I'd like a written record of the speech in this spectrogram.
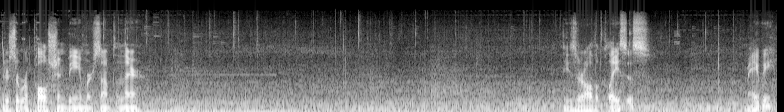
There's a repulsion beam or something there. These are all the places? Maybe?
